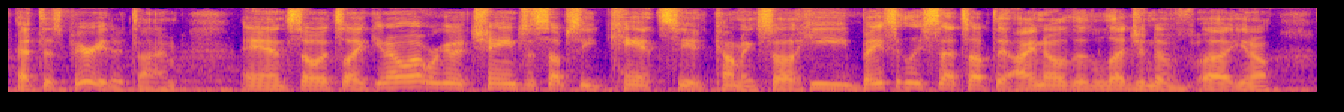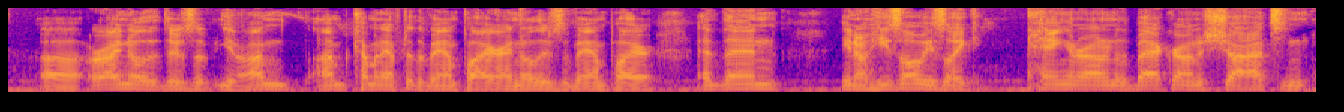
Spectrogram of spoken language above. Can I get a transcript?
at this period of time. And so it's like, you know what, we're going to change this up so you can't see it coming. So he basically sets up the I know the legend of, uh, you know, uh, or I know that there's a, you know, I'm I'm coming after the vampire. I know there's a vampire, and then, you know, he's always like hanging around in the background of shots and,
